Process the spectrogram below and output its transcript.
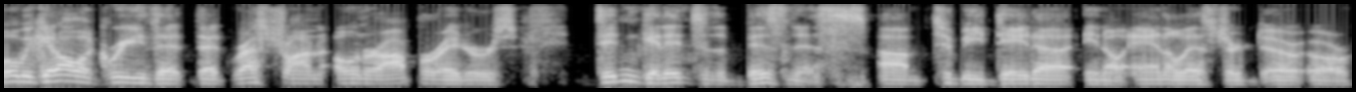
But we can all agree that that restaurant owner operators didn't get into the business um, to be data you know analysts or, or, or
